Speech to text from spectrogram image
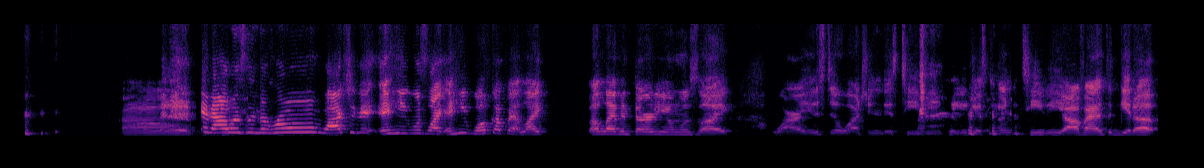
oh. and I was in the room watching it, and he was like, and he woke up at like eleven thirty and was like, "Why are you still watching this TV? Can you just turn the TV off?" I had to get up,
